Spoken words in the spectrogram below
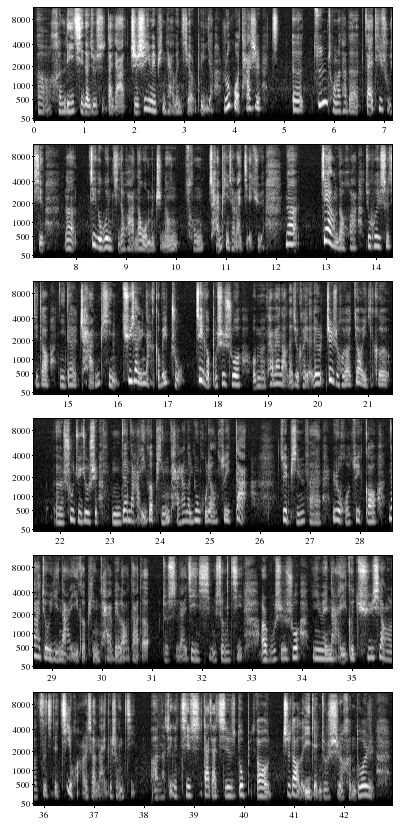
呃，很离奇的，就是大家只是因为平台问题而不一样。如果它是。呃，遵从了它的载体属性，那这个问题的话，那我们只能从产品上来解决。那这样的话，就会涉及到你的产品趋向于哪个为主。这个不是说我们拍拍脑袋就可以了，就是这时候要调一个呃数据，就是你的哪一个平台上的用户量最大、最频繁、日活最高，那就以哪一个平台为老大的。就是来进行升级，而不是说因为哪一个趋向了自己的计划而向哪一个升级啊。那这个其实大家其实都比较知道的一点就是，很多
